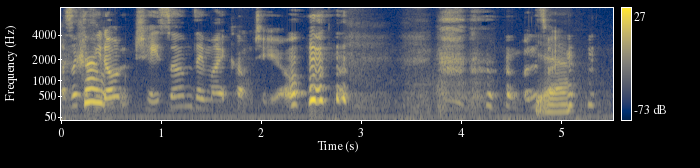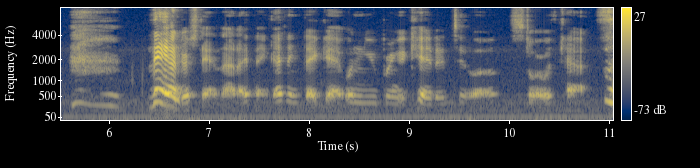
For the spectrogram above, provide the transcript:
was like, if you don't chase them, they might come to you. but it's Yeah. fine. They understand that. I think. I think they get when you bring a kid into a store with cats.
